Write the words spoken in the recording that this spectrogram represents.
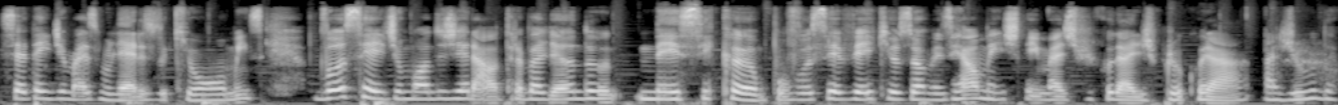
você atende mais mulheres do que homens. Você, de um modo geral, trabalhando nesse campo, você vê que os homens realmente têm mais dificuldade de procurar ajuda?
